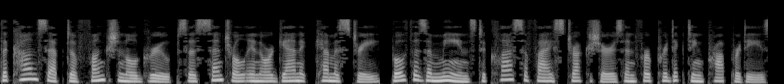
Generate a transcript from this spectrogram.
The concept of functional groups is central in organic chemistry, both as a means to classify structures and for predicting properties.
